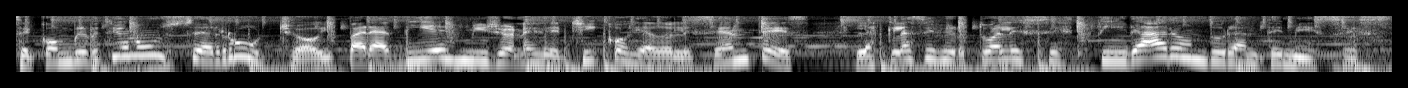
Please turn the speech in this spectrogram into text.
Se convirtió en un serrucho y para 10 millones de chicos y adolescentes, las clases virtuales se estiraron durante meses.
